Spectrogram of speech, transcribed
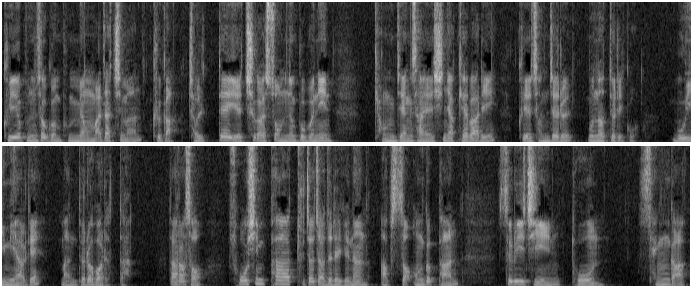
그의 분석은 분명 맞았지만 그가 절대 예측할 수 없는 부분인 경쟁사의 신약 개발이 그의 전제를 무너뜨리고 무의미하게 만들어 버렸다. 따라서 소심파 투자자들에게는 앞서 언급한 3G인 돈, 생각,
